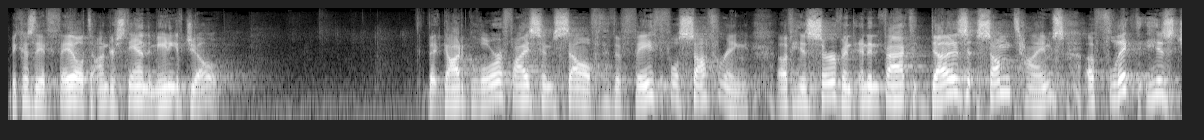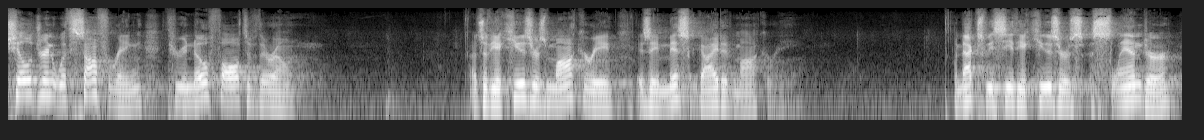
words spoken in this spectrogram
Because they had failed to understand the meaning of Job. That God glorifies himself through the faithful suffering of his servant, and in fact does sometimes afflict his children with suffering through no fault of their own. And so the accuser's mockery is a misguided mockery. Next, we see the accuser's slander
